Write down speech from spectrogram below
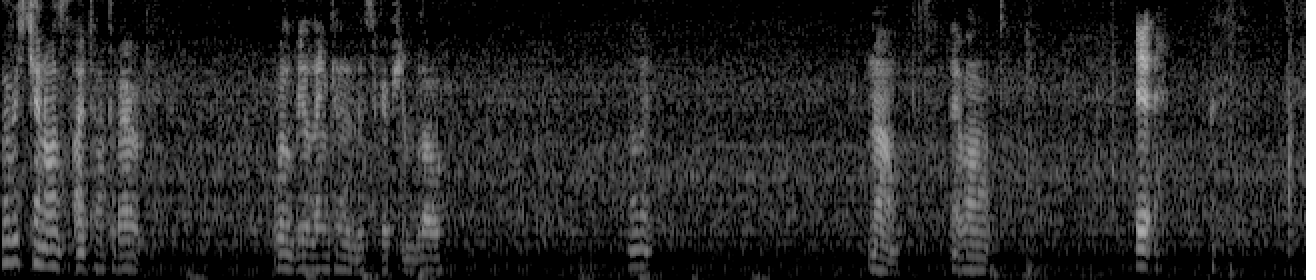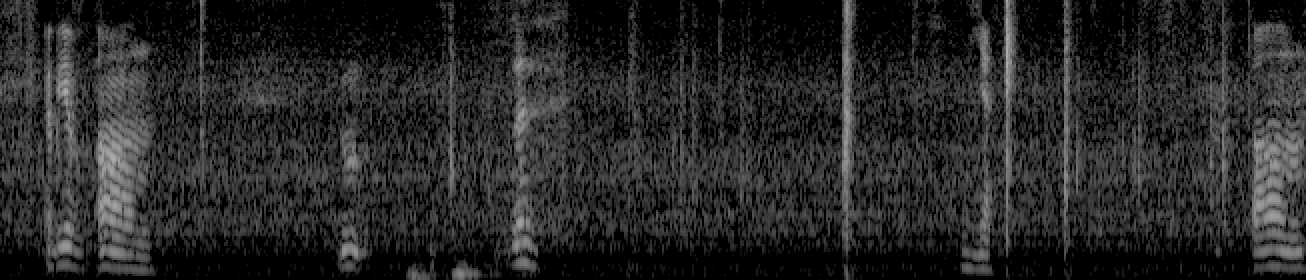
whoever's channels I talk about will be a link in the description below. Will? No, it won't. It, it'll be of, um, yeah. Um,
